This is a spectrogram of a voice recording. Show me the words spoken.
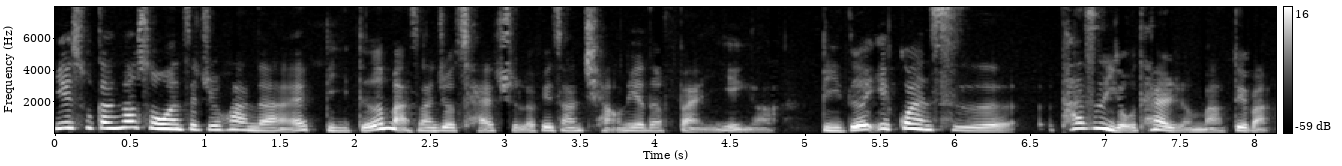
耶稣刚刚说完这句话呢，哎，彼得马上就采取了非常强烈的反应啊。彼得一贯是他是犹太人嘛，对吧？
